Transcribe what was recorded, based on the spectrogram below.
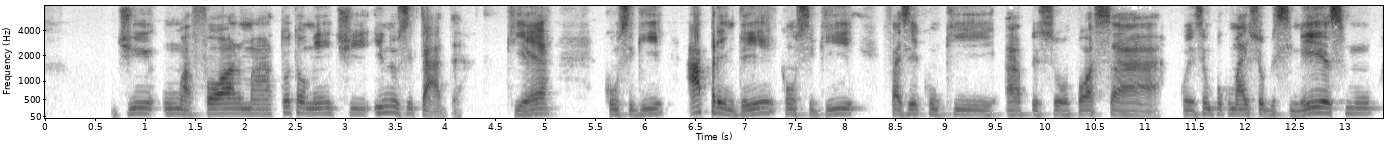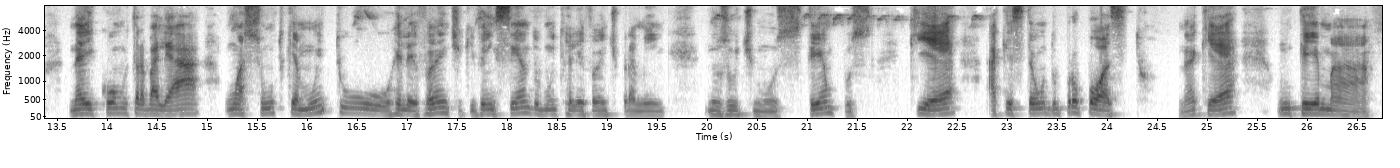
de uma forma totalmente inusitada, que é conseguir aprender, conseguir fazer com que a pessoa possa conhecer um pouco mais sobre si mesmo, né, e como trabalhar um assunto que é muito relevante, que vem sendo muito relevante para mim nos últimos tempos, que é a questão do propósito, né, que é um tema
